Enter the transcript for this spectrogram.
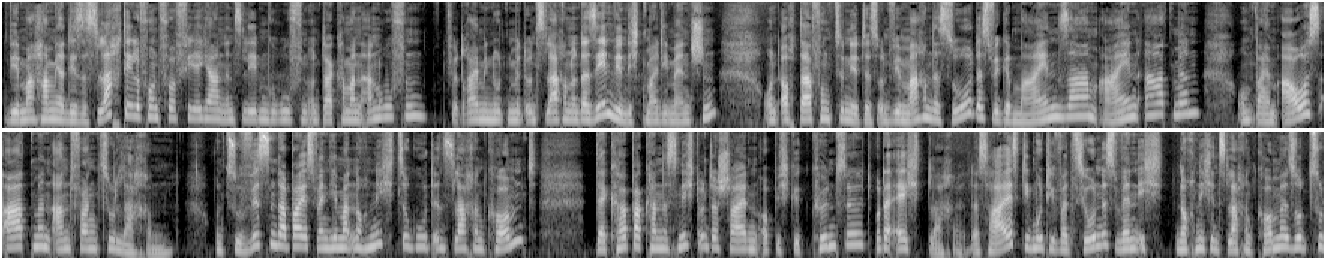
Wir haben ja dieses Lachtelefon vor vier Jahren ins Leben gerufen und da kann man anrufen, für drei Minuten mit uns lachen und da sehen wir nicht mal die Menschen und auch da funktioniert es. Und wir machen das so, dass wir gemeinsam einatmen und beim Ausatmen anfangen zu lachen. Und zu wissen dabei ist, wenn jemand noch nicht so gut ins Lachen kommt, der Körper kann es nicht unterscheiden, ob ich gekünstelt oder echt lache. Das heißt, die Motivation ist, wenn ich noch nicht ins Lachen komme, so zu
